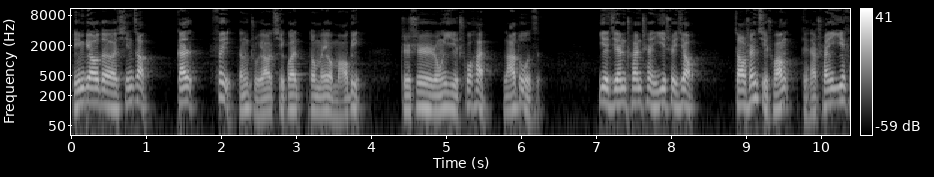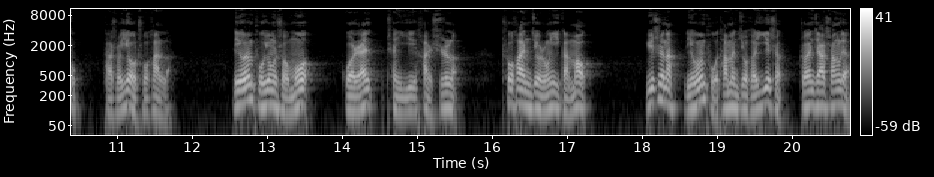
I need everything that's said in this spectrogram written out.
林彪的心脏、肝、肺等主要器官都没有毛病，只是容易出汗、拉肚子。夜间穿衬衣睡觉，早晨起床给他穿衣服，他说又出汗了。李文普用手摸，果然衬衣汗湿了，出汗就容易感冒。于是呢，李文普他们就和医生专家商量，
